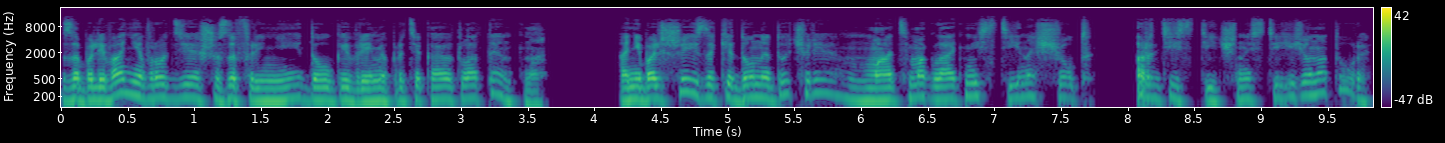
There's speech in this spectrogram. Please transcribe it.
Заболевания вроде шизофрении долгое время протекают латентно, а небольшие закидоны дочери мать могла отнести на счет артистичности ее натуры.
